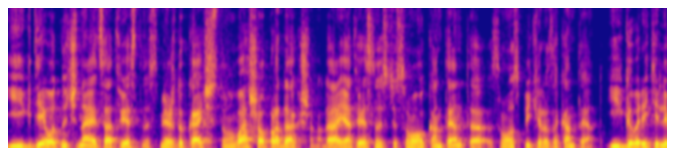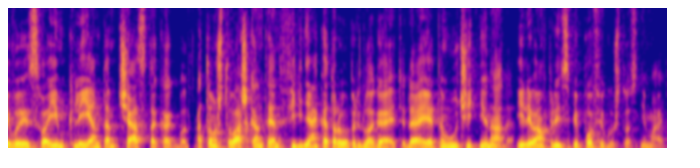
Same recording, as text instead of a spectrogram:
и где вот начинается ответственность между качеством вашего продакшена да, и ответственностью самого контента, самого спикера за контент. И говорите ли вы своим клиентам часто как бы о том, что ваш контент фигня, который вы предлагаете, да, и этому учить не надо. Или вам, в принципе, пофигу, что снимать.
